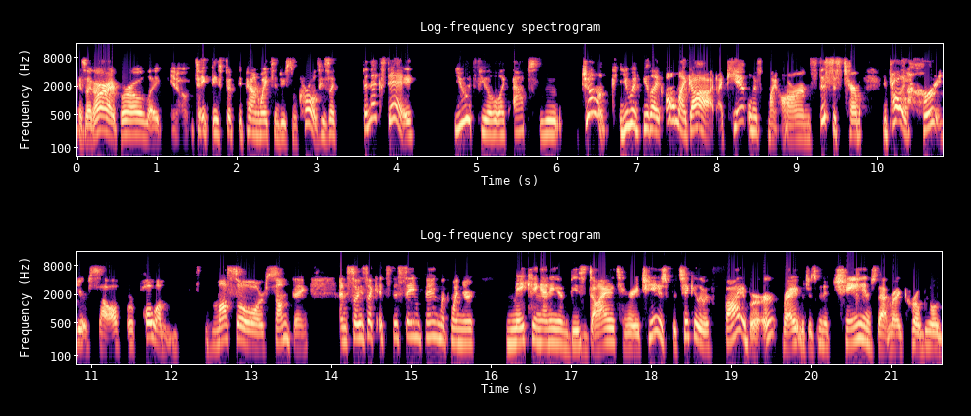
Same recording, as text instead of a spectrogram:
He's like, all right, bro, like, you know, take these 50 pound weights and do some curls. He's like, the next day, you would feel like absolute junk. You would be like, oh my God, I can't lift my arms. This is terrible. You probably hurt yourself or pull a muscle or something. And so he's like, it's the same thing with when you're making any of these dietary changes, particularly with fiber, right, which is going to change that microbial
